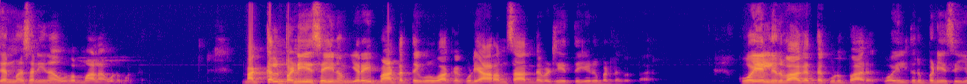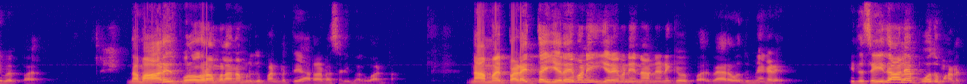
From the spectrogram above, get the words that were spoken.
ஜென்ம சனினா சும்மாலாம் விட மாட்டேன் மக்கள் பணியை செய்யணும். இறை மாற்றத்தை உருவாக்கக்கூடிய அறம் சார்ந்த விஷயத்தை ஈடுபட வைப்பார். கோயில் நிர்வாகத்தை கொடுப்பார். கோயில் திருப்பணியை செய்ய வைப்பார். இந்த மாதிரி ப்ரோக்ராம்லாம் நம்மளுக்கு பண்ணுறது யாராடா சனி பகவான் தான். நாம் படைத்த இறைவனை இறைவனை நான் நினைக்க வைப்பார். வேற எதுவுமே கிடையாது. இதை செய்தாலே போதுமானது.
